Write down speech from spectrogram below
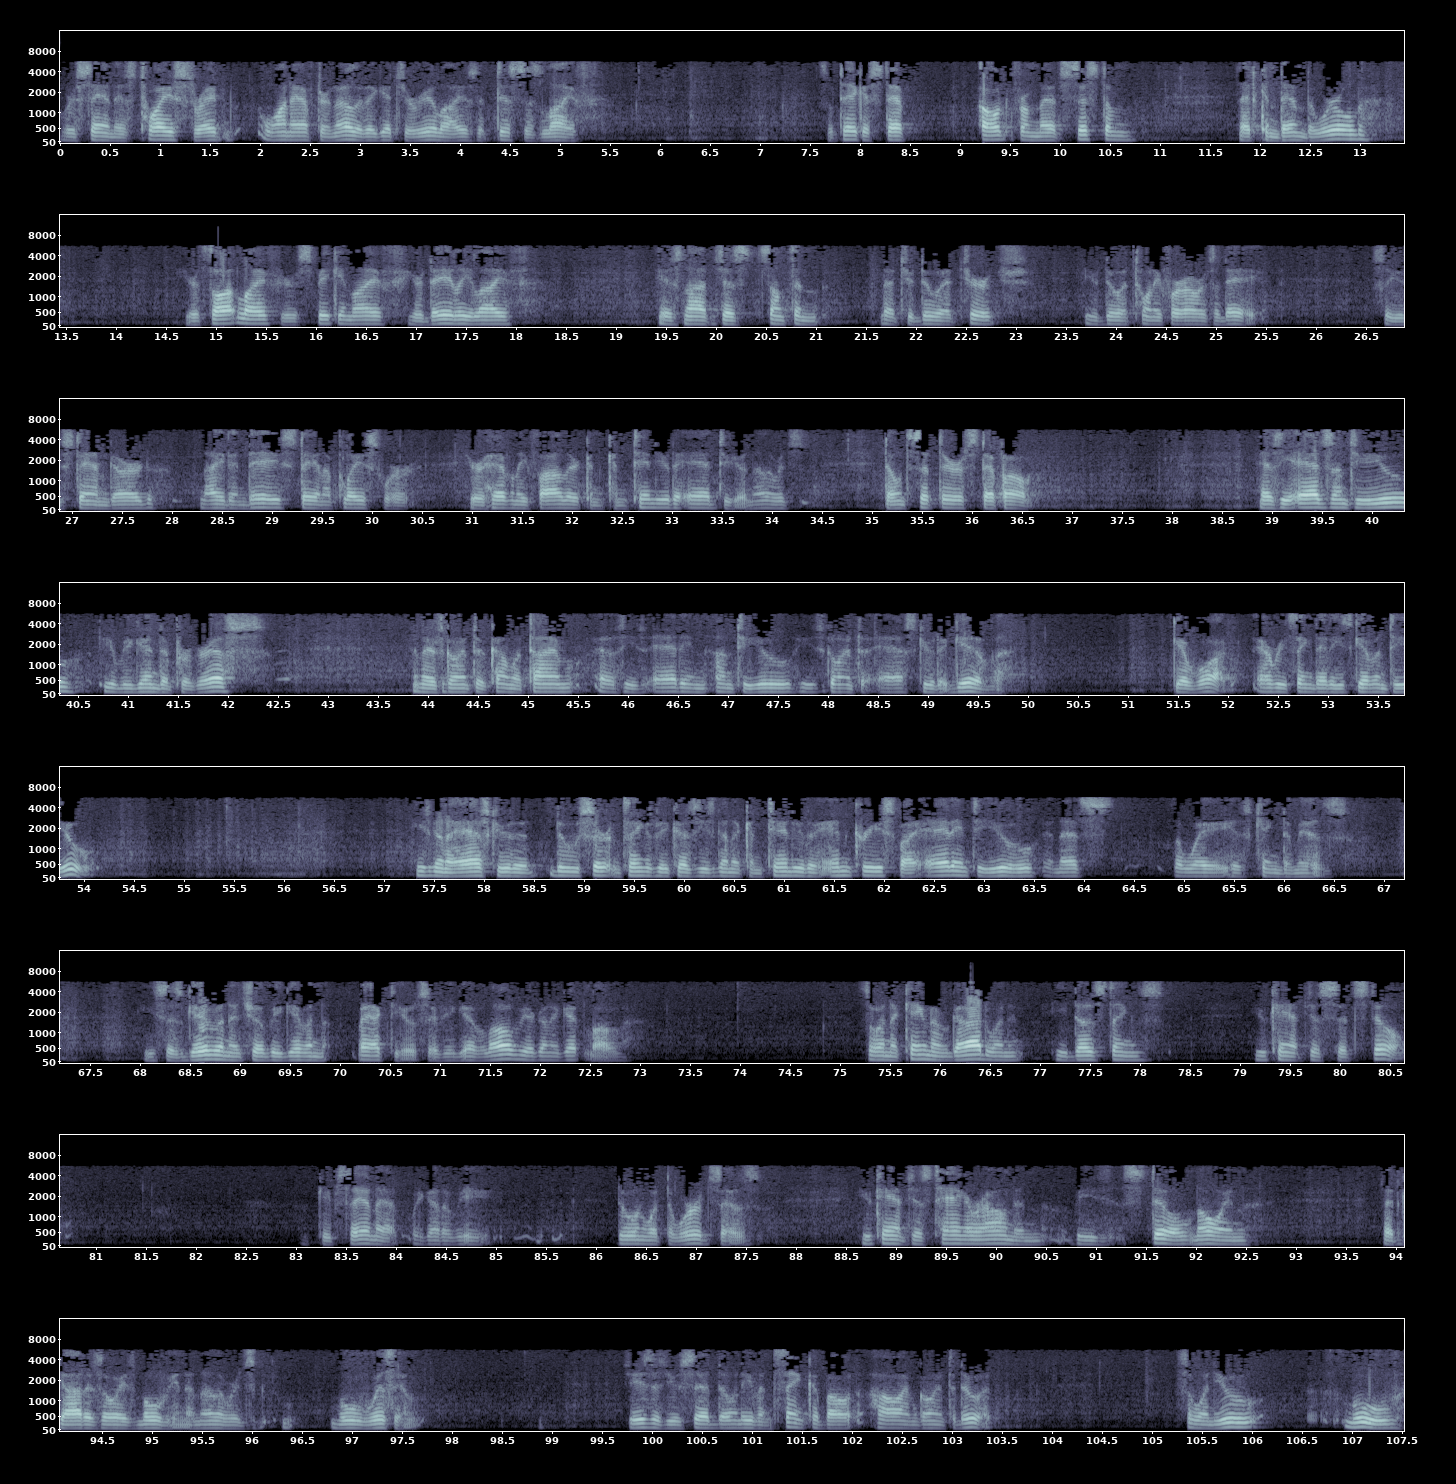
We're saying this twice, right? One after another to get you to realize that this is life. So take a step out from that system that condemned the world, your thought life, your speaking life, your daily life is not just something that you do at church. You do it 24 hours a day. So you stand guard night and day, stay in a place where your Heavenly Father can continue to add to you. In other words, don't sit there, step out. As He adds unto you, you begin to progress. And there's going to come a time as He's adding unto you, He's going to ask you to give. Give what? Everything that He's given to you. He's going to ask you to do certain things because he's going to continue to increase by adding to you, and that's the way his kingdom is. He says, give and it shall be given back to you. So if you give love, you're going to get love. So in the kingdom of God, when he does things, you can't just sit still. I keep saying that. We got to be doing what the Word says. You can't just hang around and be still knowing that God is always moving. In other words, move with Him. Jesus, you said, don't even think about how I'm going to do it. So when you move,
